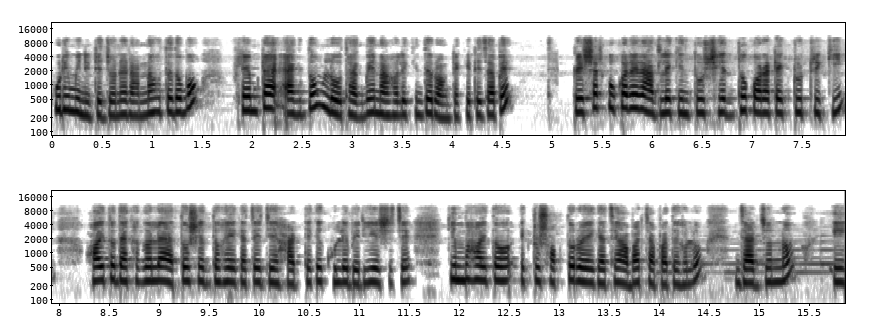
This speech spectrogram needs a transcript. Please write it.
কুড়ি মিনিটের জন্য রান্না হতে দেবো। ফ্লেমটা একদম লো থাকবে, না হলে কিন্তু রংটা কেটে যাবে। প্রেশার কুকারে রাঁধলে কিন্তু সেদ্ধ করাটা একটু ট্রিকি হয়তো দেখা গেল এত সেদ্ধ হয়ে গেছে যে হাড় থেকে খুলে বেরিয়ে এসেছে, কিংবা হয়তো একটু শক্ত রয়ে গেছে, আবার চাপাতে হলো। যার জন্য এই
